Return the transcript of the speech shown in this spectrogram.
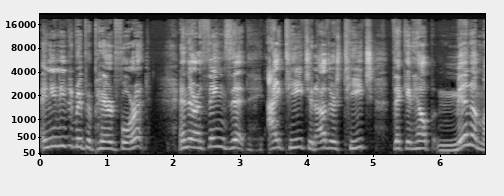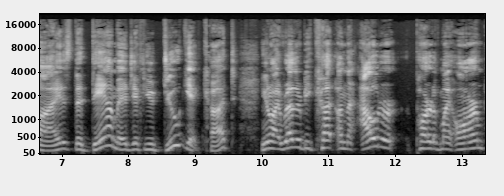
and you need to be prepared for it. And there are things that I teach and others teach that can help minimize the damage if you do get cut. You know, I'd rather be cut on the outer part of my arm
